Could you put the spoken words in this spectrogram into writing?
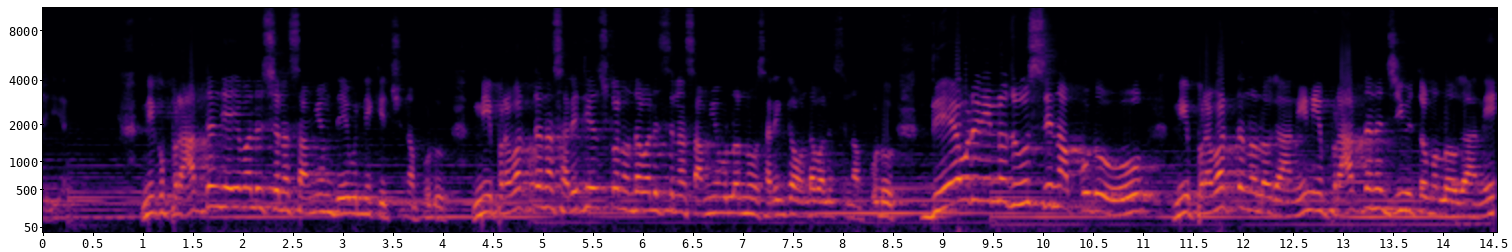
చేయాలి. నీకు ప్రార్థన చేయవలసిన సమయం దేవుడు నీకు ఇచ్చినప్పుడు నీ ప్రవర్తన సరి చేసుకొని ఉండవలసిన సమయంలో నువ్వు సరిగ్గా ఉండవలసినప్పుడు దేవుడు నిన్ను చూసినప్పుడు నీ ప్రవర్తనలో కానీ నీ ప్రార్థన జీవితంలో కానీ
